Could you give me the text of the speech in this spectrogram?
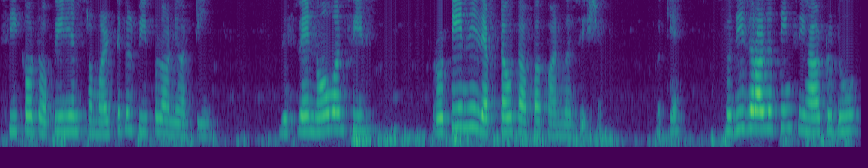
Seek out opinions from multiple people on your team this way no one feels routinely left out of a conversation. Okay? So these are all the things you have to do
